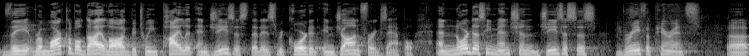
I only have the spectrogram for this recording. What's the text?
the remarkable dialogue between Pilate and Jesus that is recorded in John, for example, and nor does he mention Jesus' brief appearance uh,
